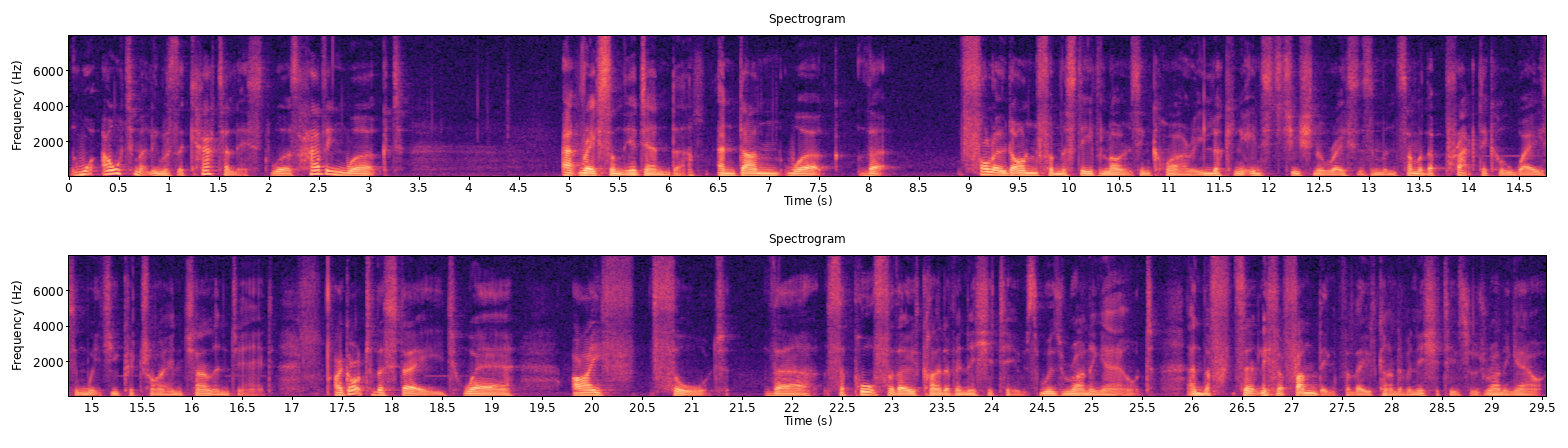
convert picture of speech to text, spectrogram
what ultimately was the catalyst was having worked at Race on the Agenda and done work that followed on from the Stephen Lawrence inquiry, looking at institutional racism and some of the practical ways in which you could try and challenge it. I got to the stage where I f- thought the support for those kind of initiatives was running out and the, certainly the funding for those kind of initiatives was running out.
